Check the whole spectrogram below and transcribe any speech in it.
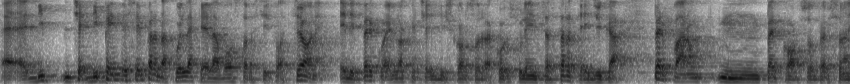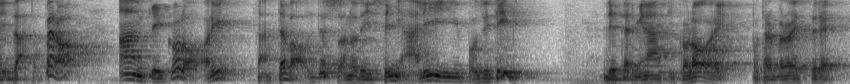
eh, di, cioè, dipende sempre da quella che è la vostra situazione ed è per quello che c'è il discorso della consulenza strategica per fare un, un percorso personalizzato. Però anche i colori tante volte sono dei segnali positivi. Determinati colori potrebbero essere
